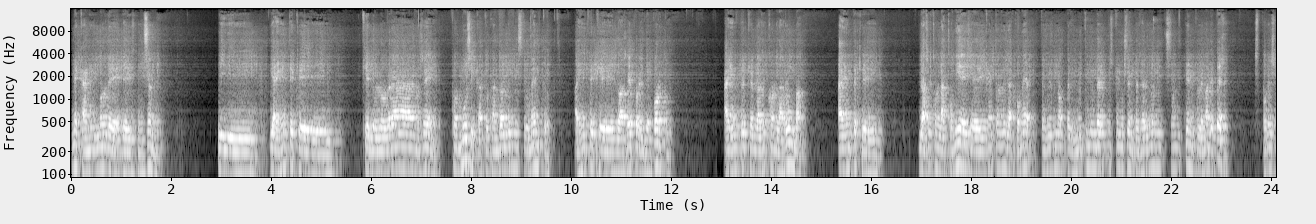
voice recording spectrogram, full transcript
mecanismos de distinción. Y, y hay gente que, que lo logra, no sé, con música, tocando algún instrumento. Hay gente que lo hace por el deporte. Hay gente que lo hace con la rumba. Hay gente que lo hace con la comida y se dedica entonces a comer. Entonces, no, pero no tiene un ver pues, que muchos empresarios son, son- tienen problemas de peso. Es por eso.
